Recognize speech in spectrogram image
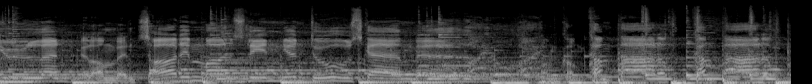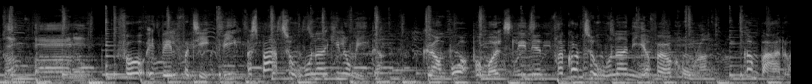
Jylland, eller omvendt, så er det Molslinjen, du skal med. Kom, kom, kom, bado, kom, bado, kom, bado. Få et velfortjent bil og spar 200 kilometer. Kør ombord på Molslinjen fra kun 249 kroner. Kom bare du.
